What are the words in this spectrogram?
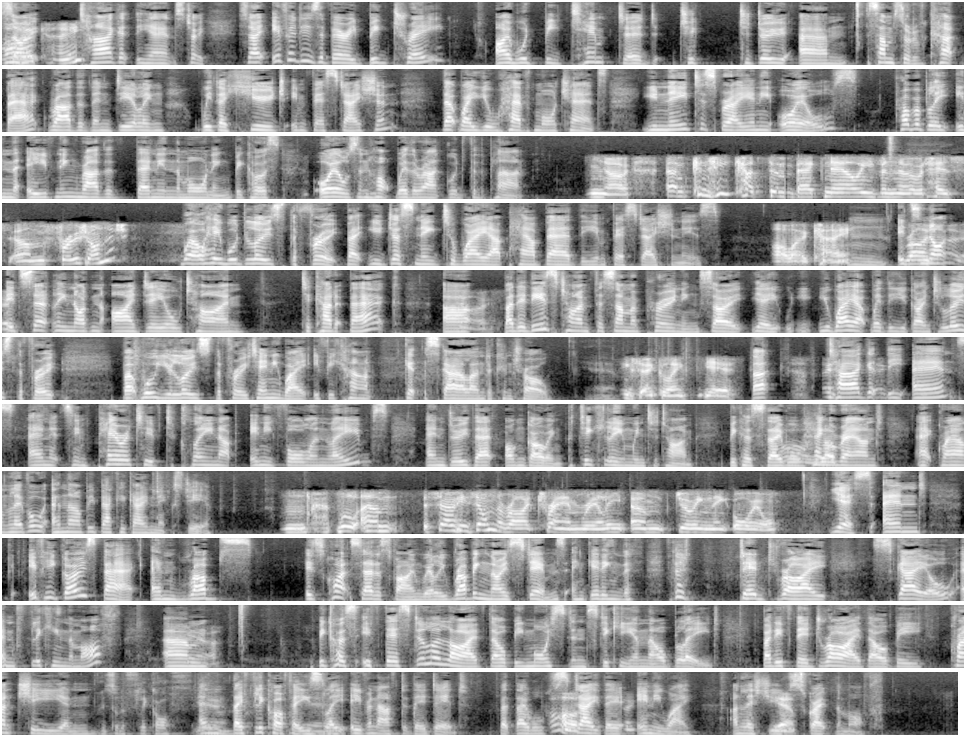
Oh, So okay. target the ants too. So if it is a very big tree, I would be tempted to to do um, some sort of cutback rather than dealing with a huge infestation. That way, you'll have more chance. You need to spray any oils probably in the evening rather than in the morning because oils and hot weather aren't good for the plant. No. Um, can he cut them back now, even though it has um, fruit on it? Well, he would lose the fruit, but you just need to weigh up how bad the infestation is. Oh, okay. It's Righto. not. It's certainly not an ideal time to cut it back, uh, No. but it is time for summer pruning. So yeah, you, you weigh up whether you're going to lose the fruit, but will you lose the fruit anyway if you can't get the scale under control? Yeah. Exactly. Yeah. But target the ants, and it's imperative to clean up any fallen leaves and do that ongoing, particularly in wintertime, because they will hang love- around at ground level and they'll be back again next year. Well, um, so he's on the right tram, really, um, doing the oil. Yes, and if he goes back and rubs, it's quite satisfying, really, rubbing those stems and getting the, the dead dry scale and flicking them off. Um, Yeah. because if they're still alive, they'll be moist and sticky and they'll bleed. But if they're dry, they'll be crunchy and They sort of flick off. and they flick off easily even after they're dead. But they will Oh, stay there anyway, unless you Yeah. scrape them off.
